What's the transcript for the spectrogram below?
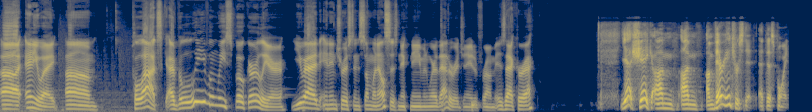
uh, anyway, um, Polotsk, I believe when we spoke earlier, you had an interest in someone else's nickname and where that originated from. Is that correct? Yeah, Shake. I'm I'm I'm very interested at this point.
